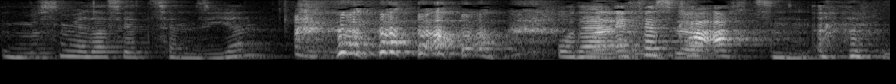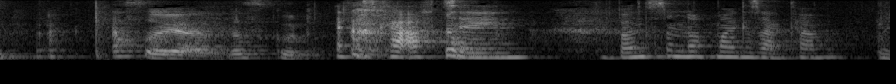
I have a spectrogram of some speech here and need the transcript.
Müssen wir das jetzt zensieren? Oder Nein, FSK ja... 18? Achso, ja, das ist gut. FSK 18. Wann es noch mal gesagt haben. Ja.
